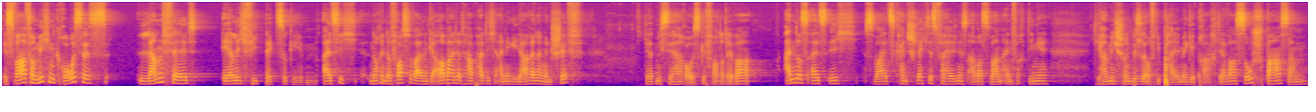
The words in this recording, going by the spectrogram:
Es war für mich ein großes Lernfeld, ehrlich Feedback zu geben. Als ich noch in der Forstverwaltung gearbeitet habe, hatte ich einige Jahre lang einen Chef, der hat mich sehr herausgefordert. Er war anders als ich. Es war jetzt kein schlechtes Verhältnis, aber es waren einfach Dinge, die haben mich schon ein bisschen auf die Palme gebracht. Er war so sparsam.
